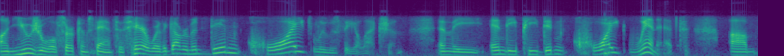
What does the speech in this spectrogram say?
unusual circumstances here where the government didn't quite lose the election and the NDP didn't quite win it, um,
